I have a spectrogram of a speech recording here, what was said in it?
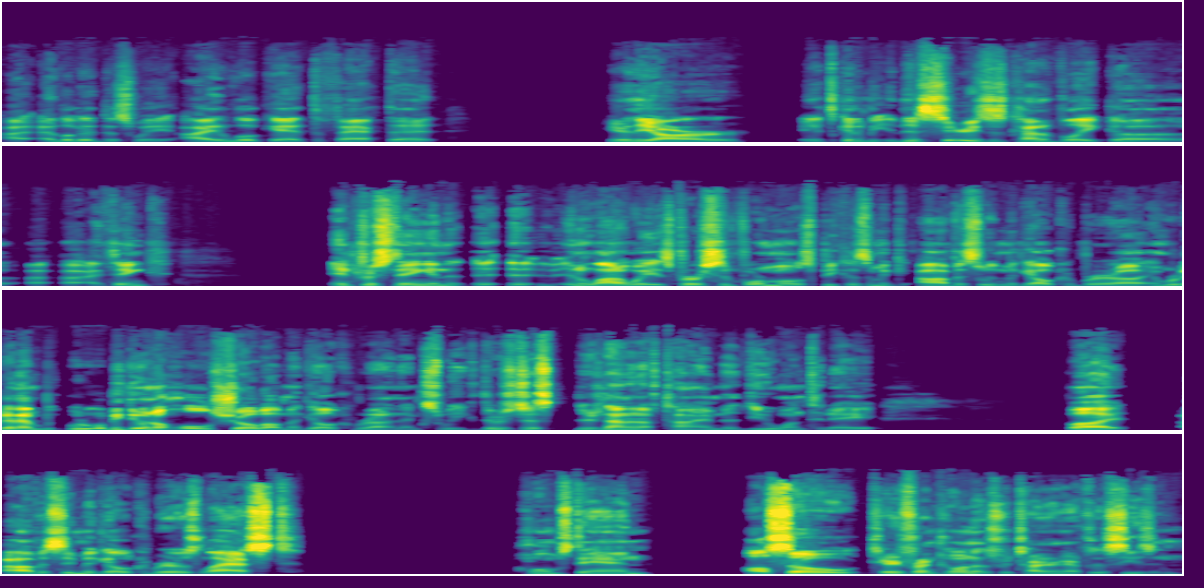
I I look at it this way. I look at the fact that here they are. It's going to be this series is kind of like uh I- I think interesting in in a lot of ways. First and foremost, because of obviously Miguel Cabrera, and we're gonna we'll be doing a whole show about Miguel Cabrera next week. There's just there's not enough time to do one today, but obviously Miguel Cabrera's last homestand. Also, Terry Francona is retiring after the season.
